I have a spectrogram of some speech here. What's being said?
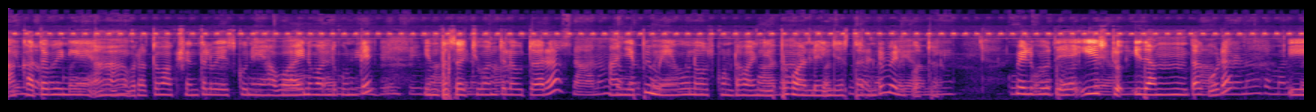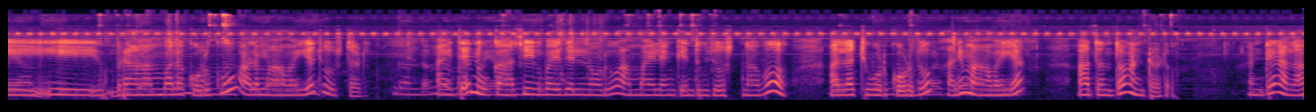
ఆ కథ విని ఆ వ్రతం అక్షంతలు వేసుకుని ఆ వాయిని అందుకుంటే ఇంత సత్యవంతులు అవుతారా అని చెప్పి మేము నోసుకుంటాం అని చెప్పి వాళ్ళు ఏం చేస్తారంటే వెళ్ళిపోతారు. వెళ్ళిపోతే ఈస్ట్ ఇదంతా కూడా ఈ ఈ బ్రాహ్మల కొడుకు వాళ్ళ మామయ్య చూస్తాడు. అయితే నువ్వు కాశీకి బయలుదేరినోడు అమ్మాయిలు ఇంకెందుకు చూస్తున్నావు? అలా చూడకూడదు అని మావయ్య అతనితో అంటాడు. అంటే అలా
